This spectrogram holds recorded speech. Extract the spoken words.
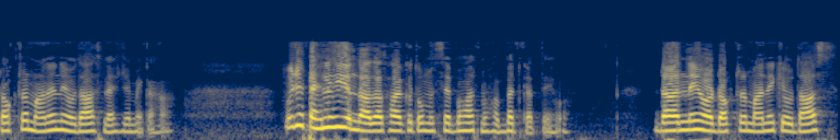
डॉक्टर माने ने उदास लहजे में कहा। मुझे पहले ही अंदाज़ा था कि तुम इससे बहुत मोहब्बत करते हो। डरने और डॉक्टर माने के उदास,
